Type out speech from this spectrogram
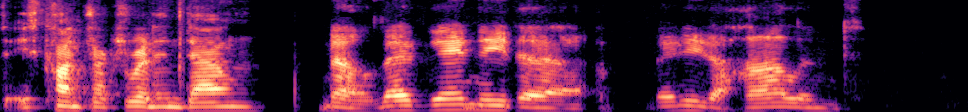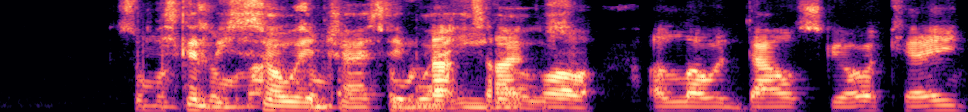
his contract's running down. No, they they need a they need a Haaland. Someone, it's going to be so that, interesting someone, where he goes. Or, a Lewandowski or a Kane.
